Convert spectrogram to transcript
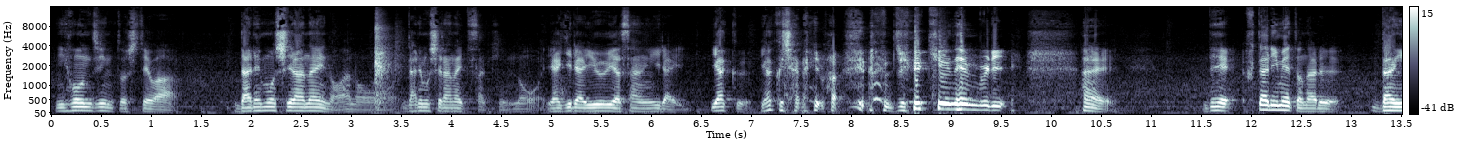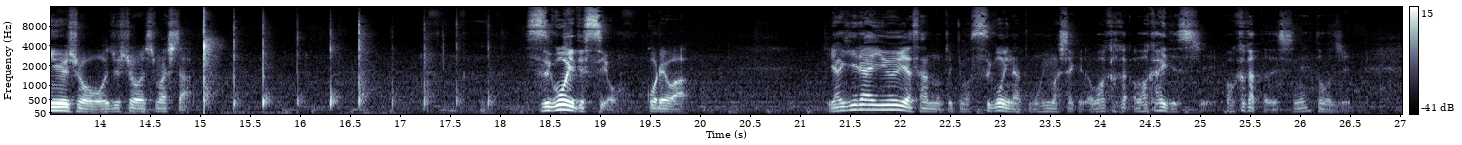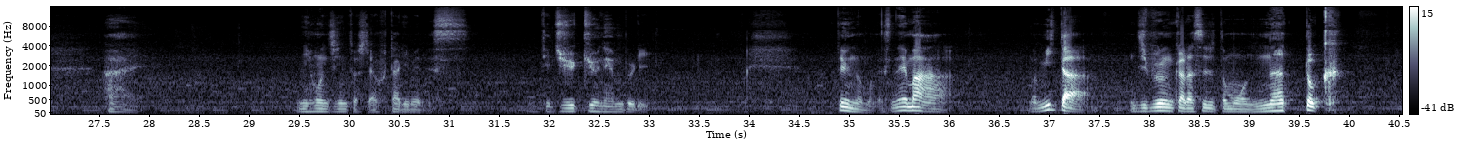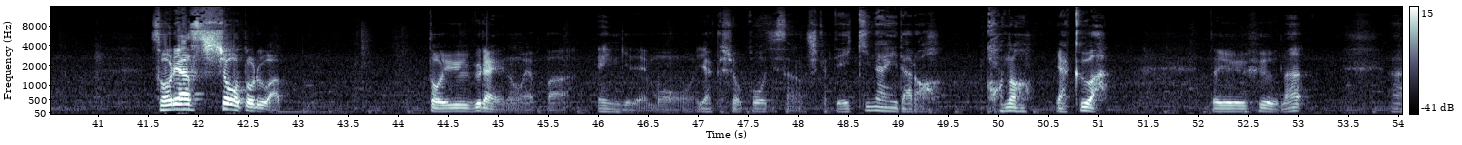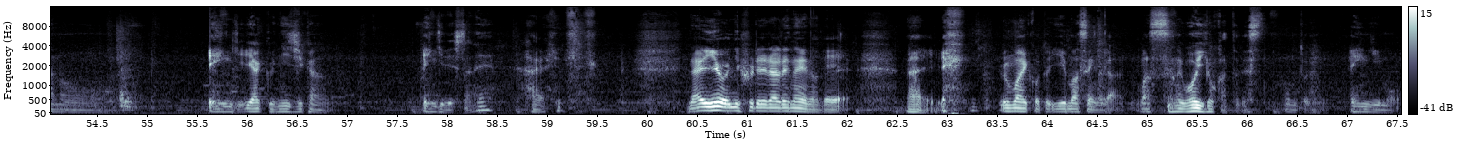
日本人としては誰も知らないのあの誰も知らないって作品の柳楽優弥さん以来約約じゃないわ。19年ぶり。はい。で2人目となる男優賞を受賞しました。すごいですよこれは。柳楽優弥さんの時もすごいなと思いましたけど若若いですし若かったですしね当時。はい。日本人としては2人目です。で19年ぶりっていうのもですねまあ見た自分からするともう納得。そりゃ賞取るわというぐらいのやっぱ演技でもう役所広司さんしかできないだろう。この役は。という風なあの演技約2時間演技でしたね。はい。内容に触れられないので、はい、うまいこと言えませんが、まあ、すごい良かったです。本当に。演技も。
